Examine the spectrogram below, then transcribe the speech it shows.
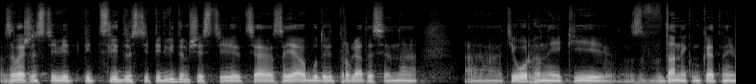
в залежності від підслідності, підвідомчості, ця заява буде відправлятися на е, ті органи, які в даний конкретний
